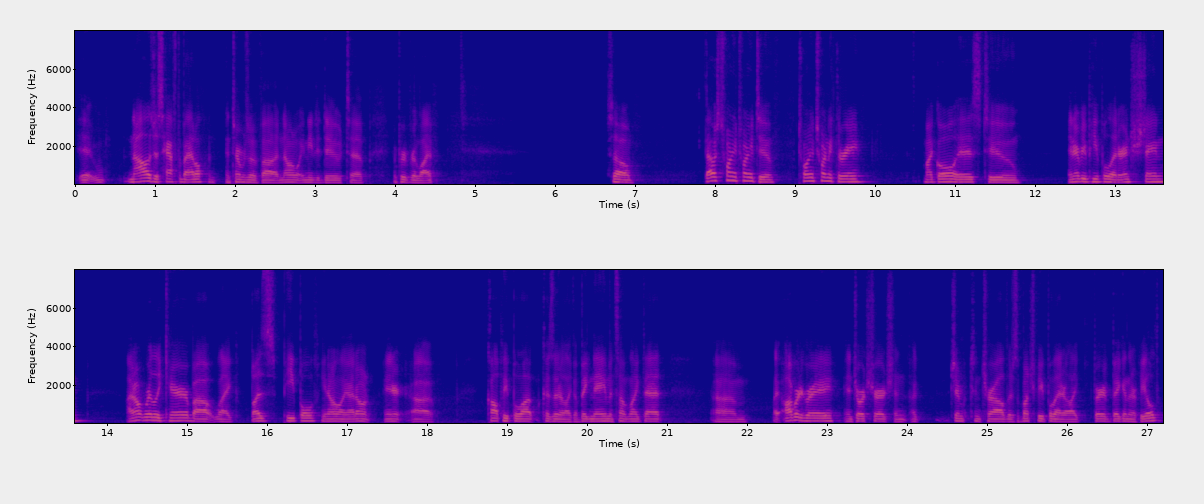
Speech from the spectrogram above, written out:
it, knowledge is half the battle in terms of uh, knowing what you need to do to improve your life. So that was 2022. 2023, my goal is to interview people that are interesting. I don't really care about like buzz people, you know, like I don't uh, call people up because they're like a big name and something like that. Um, like Aubrey Grey and George Church and uh, Jim Cantrell, there's a bunch of people that are like very big in their field,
